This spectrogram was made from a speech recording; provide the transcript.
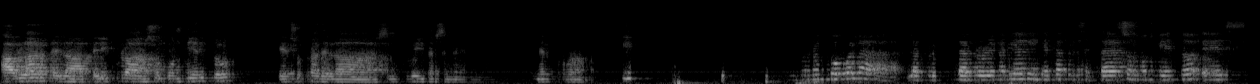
a hablar de la película Somos Viento, que es otra de las incluidas en el, en el programa. Bueno, un poco la, la, la problemática que intenta presentar Somos Viento es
